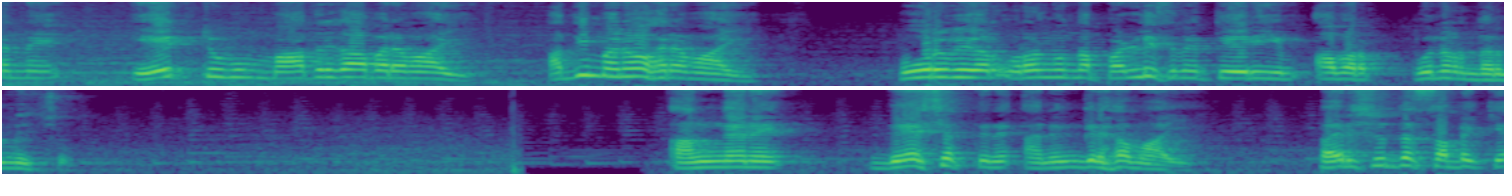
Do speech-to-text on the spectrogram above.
തന്നെ ഏറ്റവും മാതൃകാപരമായി അതിമനോഹരമായി പൂർവികർ ഉറങ്ങുന്ന പള്ളി സെമിത്തേരിയും അവർ പുനർനിർമ്മിച്ചു. അങ്ങനെ ദേശത്തിന് അനുഗ്രഹമായി പരിശുദ്ധ സഭയ്ക്ക്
